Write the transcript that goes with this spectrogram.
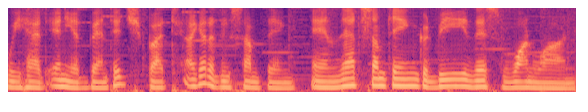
we had any advantage, but I gotta do something. And that something could be this Wanwan.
